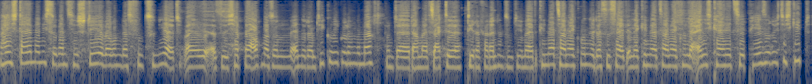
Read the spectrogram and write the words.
Weil ich da immer nicht so ganz verstehe, warum das funktioniert. Weil, also ich habe ja auch mal so ein Endodontie-Curriculum gemacht und äh, damals sagte die Referentin zum Thema Kinderzahnheilkunde, dass es halt in der Kinderzahnheilkunde eigentlich keine CP so richtig gibt,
